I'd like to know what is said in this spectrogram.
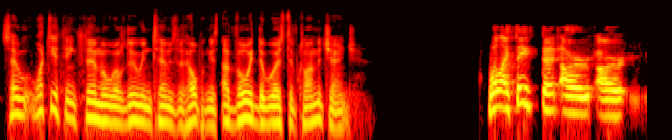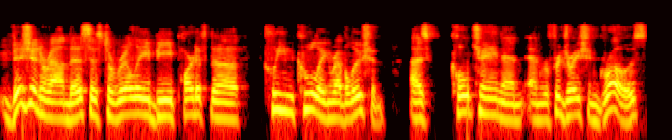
So, what do you think Therma will do in terms of helping us avoid the worst of climate change? Well, I think that our our vision around this is to really be part of the clean cooling revolution. As cold chain and, and refrigeration grows,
